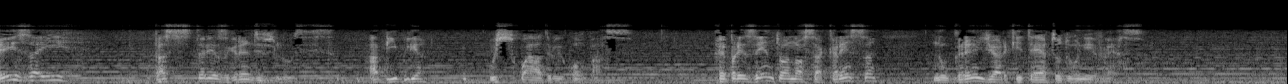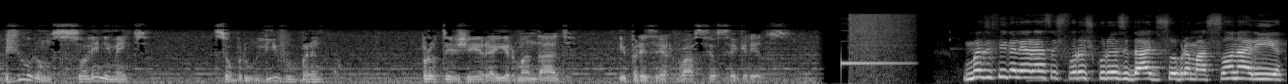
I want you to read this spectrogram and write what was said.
Eis aí as três grandes luzes: a Bíblia, o esquadro e o compasso. Representam a nossa crença no grande arquiteto do universo. Juram solenemente sobre o livro branco proteger a Irmandade e preservar seus segredos. Mas enfim, galera, essas foram as curiosidades sobre a maçonaria.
